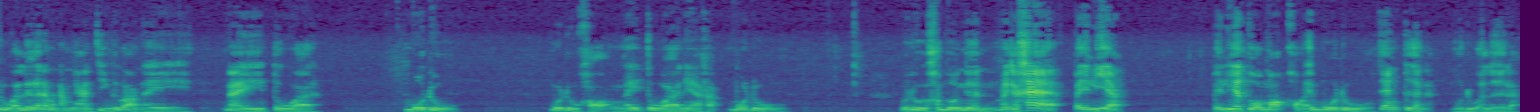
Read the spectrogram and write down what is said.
ดูล alert อะมันทำงานจริงหรือเปล่าใน ในตัวโมดูลโมดูลของไอตัวเนี่ยครับโมดูลโมดูลคำนวณเงิน มันก็แค่ไปเรียก ไปเรียกตัว mock ของไอโมดูลแจ้งเตือนอะโมดูล alert อะ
